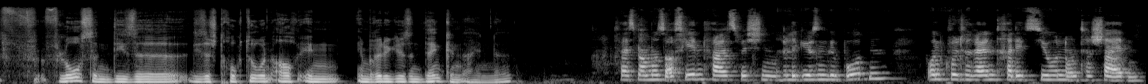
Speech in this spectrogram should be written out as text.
flossen diese, diese Strukturen auch in, im religiösen Denken ein. Ne? Das heißt, man muss auf jeden Fall zwischen religiösen Geboten und kulturellen Traditionen unterscheiden.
